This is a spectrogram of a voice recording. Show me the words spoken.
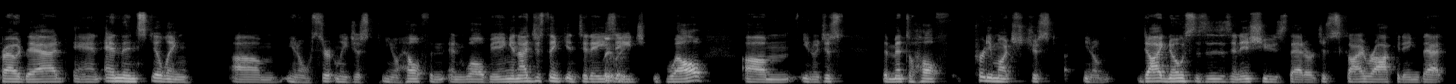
proud dad, and and instilling, um, you know, certainly just you know health and, and well being. And I just think in today's age as well, um, you know, just the mental health, pretty much just you know diagnoses and issues that are just skyrocketing. That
